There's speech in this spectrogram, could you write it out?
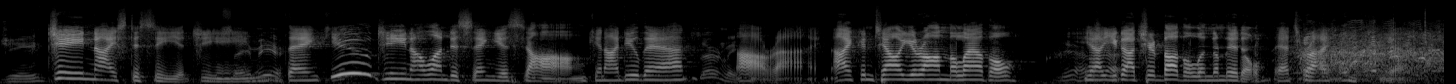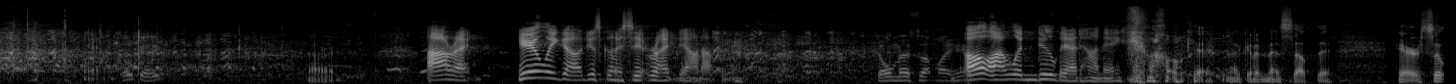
Gene. Gene, nice to see you, Gene. Same here. Thank you, Gene. I wanted to sing you a song. Can I do that? Certainly. All right. I can tell you're on the level. yeah, Yeah, you that? got your bubble in the middle. That's right. Yeah. Okay. All right. Here we go. Just going to sit right down up here. Don't mess up my hair. Oh, I wouldn't do that, honey. okay. Not going to mess up the hair. So,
